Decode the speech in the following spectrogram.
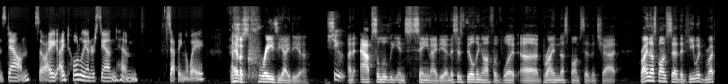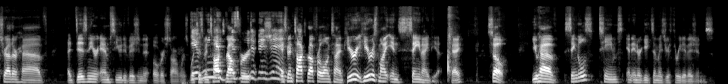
is down. So i i totally understand him stepping away. I have just- a crazy idea, Shoot. an absolutely insane idea, and this is building off of what uh, Brian Nussbaum said in the chat. Brian Nussbaum said that he would much rather have a Disney or MCU division over Star Wars, which Give has been talked about Disney for division. it's been talked about for a long time. Here, here is my insane idea. Okay, so you have singles, teams, and Innergeekdom as your three divisions,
